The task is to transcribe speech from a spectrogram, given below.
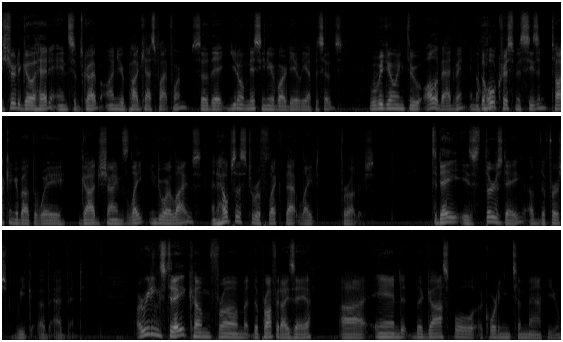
Be sure to go ahead and subscribe on your podcast platform so that you don't miss any of our daily episodes. We'll be going through all of Advent and the, the whole Christmas season, talking about the way God shines light into our lives and helps us to reflect that light for others. Today is Thursday of the first week of Advent. Our readings today come from the prophet Isaiah uh, and the Gospel according to Matthew.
